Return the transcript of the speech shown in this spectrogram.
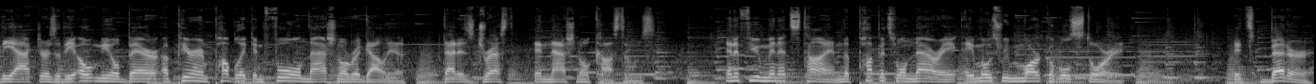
The actors of the Oatmeal Bear appear in public in full national regalia, that is, dressed in national costumes. In a few minutes' time, the puppets will narrate a most remarkable story. It's better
